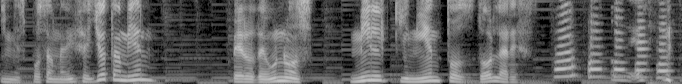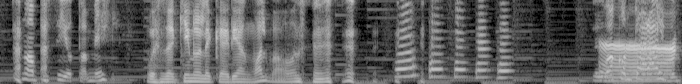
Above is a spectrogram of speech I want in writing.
Y mi esposa me dice, yo también, pero de unos 1500 dólares. oh Dios. No, pues sí, yo también. Pues aquí no le caerían mal, vamos. Les voy a contar algo.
